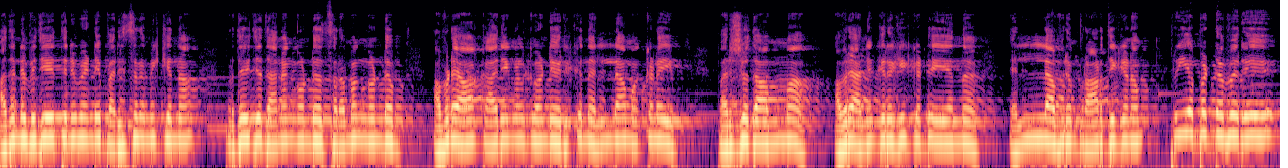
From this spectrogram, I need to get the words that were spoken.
അതിന്റെ വിജയത്തിന് വേണ്ടി പരിശ്രമിക്കുന്ന പ്രത്യേകിച്ച് ധനം കൊണ്ട് ശ്രമം കൊണ്ടും അവിടെ ആ കാര്യങ്ങൾക്ക് വേണ്ടി ഒരുക്കുന്ന എല്ലാ മക്കളെയും പരിശുദ്ധ അമ്മ അവരെ അനുഗ്രഹിക്കട്ടെ എന്ന് എല്ലാവരും പ്രാർത്ഥിക്കണം. പ്രിയപ്പെട്ടവരെ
